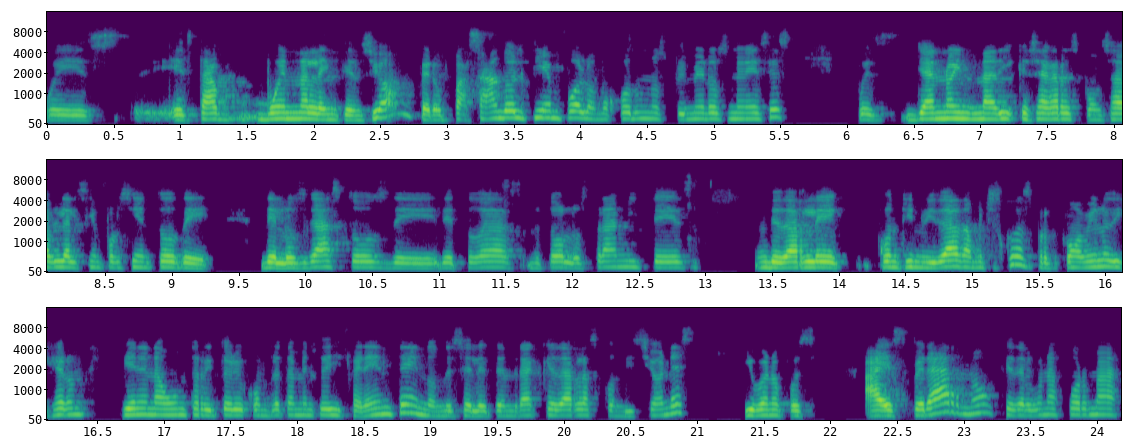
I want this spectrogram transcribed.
pues está buena la intención, pero pasando el tiempo, a lo mejor unos primeros meses, pues ya no hay nadie que se haga responsable al 100% de, de los gastos, de, de, todas, de todos los trámites, de darle continuidad a muchas cosas, porque como bien lo dijeron, vienen a un territorio completamente diferente en donde se le tendrá que dar las condiciones y bueno, pues a esperar, ¿no? Que de alguna forma,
